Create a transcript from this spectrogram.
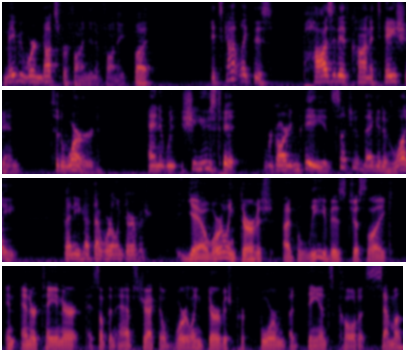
Maybe we're nuts for finding it funny, but it's got like this positive connotation to the word, and it was she used it regarding me in such a negative light. Benny, you got that whirling dervish? Yeah, a whirling dervish, I believe, is just like an entertainer, something abstract. A whirling dervish performed a dance called a sema.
